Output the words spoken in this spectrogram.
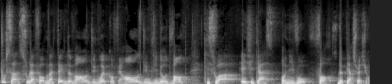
tout ça sous la forme d'un texte de vente, d'une webconférence, d'une vidéo de vente qui soit efficace au niveau force de persuasion.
